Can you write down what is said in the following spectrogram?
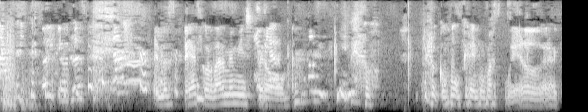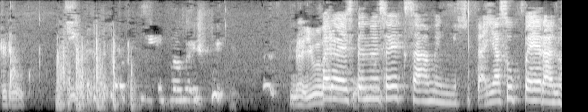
así soy, yo los sé acordarme, Miss, pero... Pero, pero ¿cómo que no me acuerdo? Era que no- Me ayuda. Pero este no es examen, mijita, ya supéralo.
